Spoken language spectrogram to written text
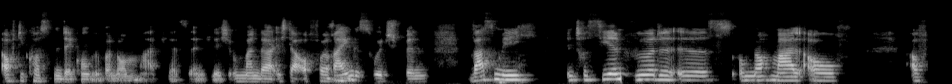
auch die Kostendeckung übernommen hat letztendlich und man da ich da auch voll mhm. reingeswitcht bin. Was mich interessieren würde, ist, um nochmal auf auf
